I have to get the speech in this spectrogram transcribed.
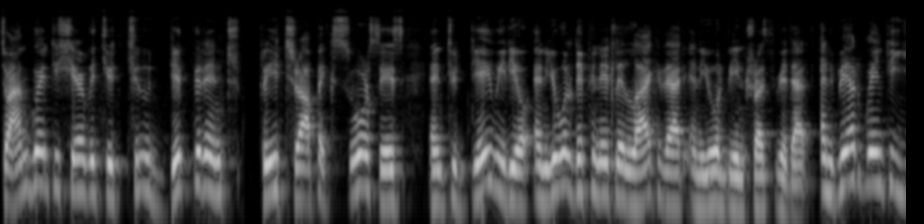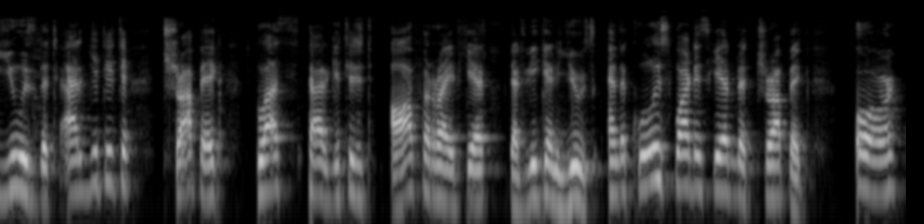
So I'm going to share with you two different free traffic sources in today's video and you will definitely like that and you will be interested with that. And we are going to use the targeted traffic plus targeted offer right here that we can use. And the coolest part is here the traffic or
